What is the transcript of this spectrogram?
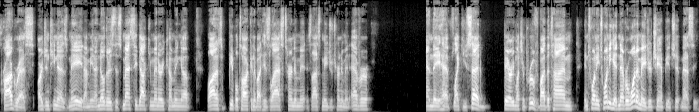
progress Argentina has made. I mean, I know there's this Messi documentary coming up. A lot of people talking about his last tournament, his last major tournament ever. And they have, like you said, very much improved. By the time in 2020, he had never won a major championship, Messi.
